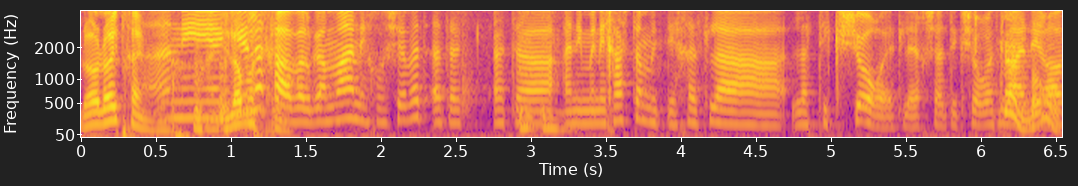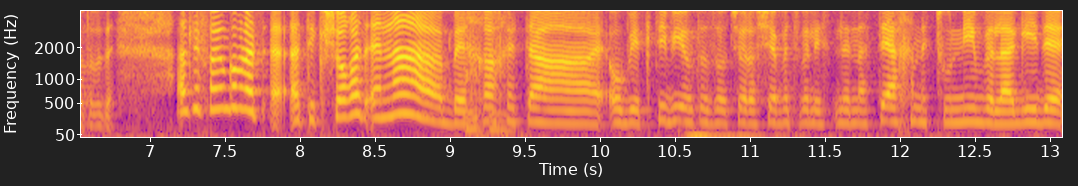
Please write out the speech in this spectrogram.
לא, לא איתך עם זה. אני לא אגיד לך, אבל גם מה, אני חושבת, אתה, אתה, אני מניחה שאתה מתייחס לתקשורת, לאיך שהתקשורת כן, מאדירה אותו וזה. אז לפעמים גם התקשורת אין לה בהכרח את האובייקטיביות הזאת של לשבת ולנתח נתונים ולהגיד אה,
